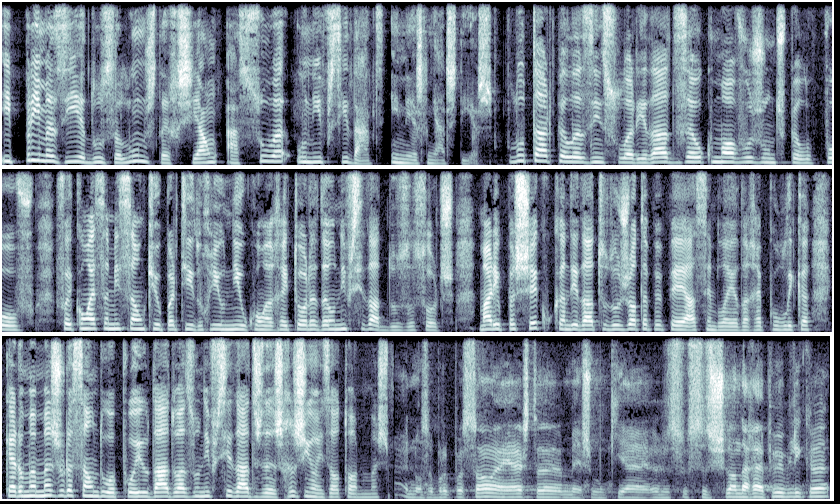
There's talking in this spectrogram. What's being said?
e primazia dos alunos da região à sua universidade. Inês Linhares Dias. Lutar pelas insularidades é o que move o Juntos pelo Povo. Foi com essa missão que o partido reuniu com a reitora da Universidade dos Açores. Mário Pacheco, candidato do JPP à Assembleia da República, quer uma majoração majoração do apoio dado às universidades das regiões autónomas. A nossa preocupação é esta mesmo, que é, chegando à República,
